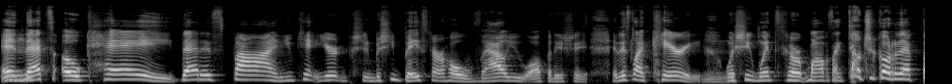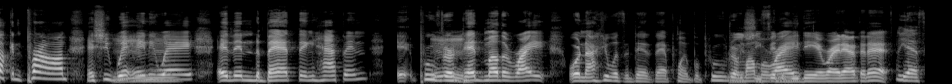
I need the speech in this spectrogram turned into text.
and Mhm. that's okay. That is fine. You can't. You're, she, but she based her whole value off of this shit, and it's like Carrie Mm. when she went to her mom was like, "Don't you go to that fucking prom," and she went Mhm. anyway, and then the bad thing happened. It proved her Mm. dead mother right, or not, she wasn't dead at that point, but proved her Well, she mama right. Dead right after that. Yes,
